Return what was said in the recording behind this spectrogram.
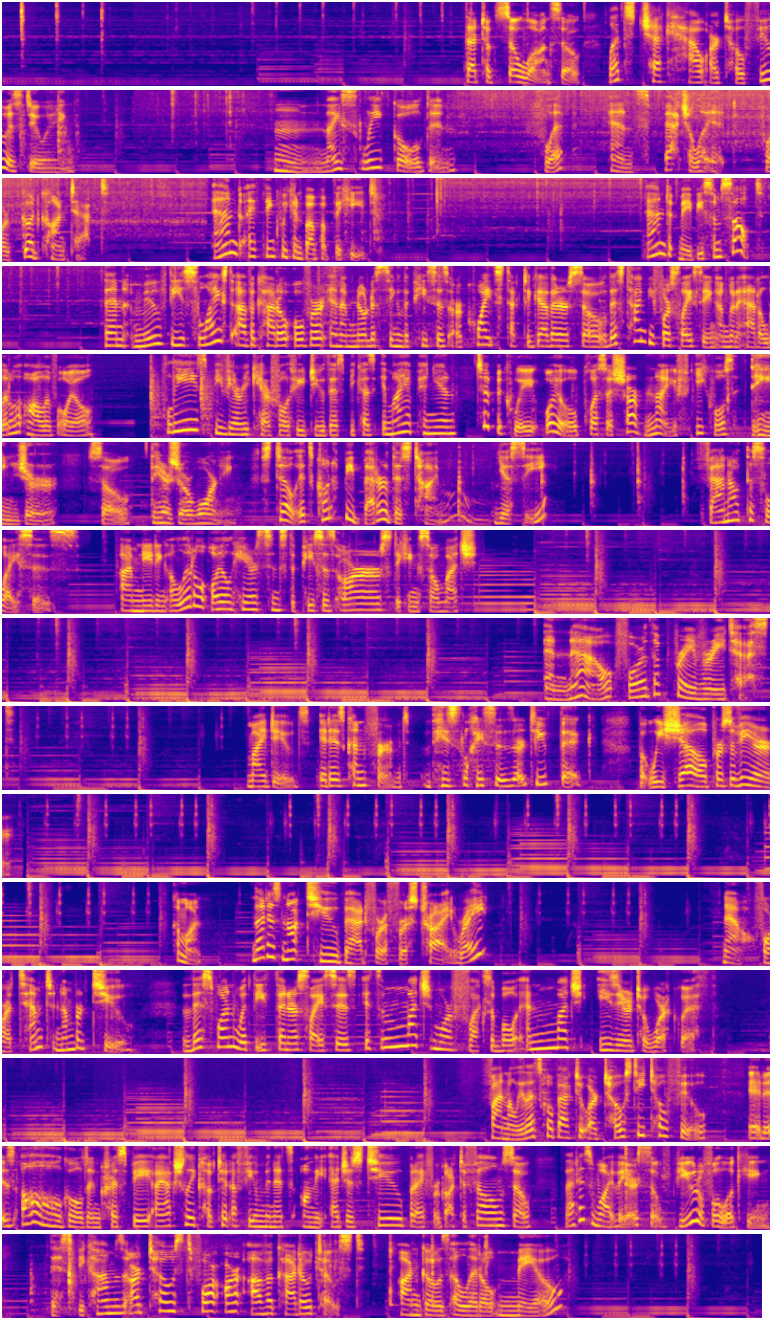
That took so long, so let's check how our tofu is doing. Hmm, nicely golden. Flip and spatula it for good contact. And I think we can bump up the heat. And maybe some salt. Then move the sliced avocado over and I'm noticing the pieces are quite stuck together, so this time before slicing, I'm gonna add a little olive oil. Please be very careful if you do this because in my opinion, typically oil plus a sharp knife equals danger. So there's your warning. Still, it's gonna be better this time. You see? Fan out the slices. I'm needing a little oil here since the pieces are sticking so much. And now for the bravery test. My dudes, it is confirmed these slices are too thick, but we shall persevere. Come on, that is not too bad for a first try, right? Now, for attempt number two. This one with the thinner slices, it's much more flexible and much easier to work with. Finally, let's go back to our toasty tofu. It is all golden crispy. I actually cooked it a few minutes on the edges too, but I forgot to film, so that is why they are so beautiful looking. This becomes our toast for our avocado toast. On goes a little mayo,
